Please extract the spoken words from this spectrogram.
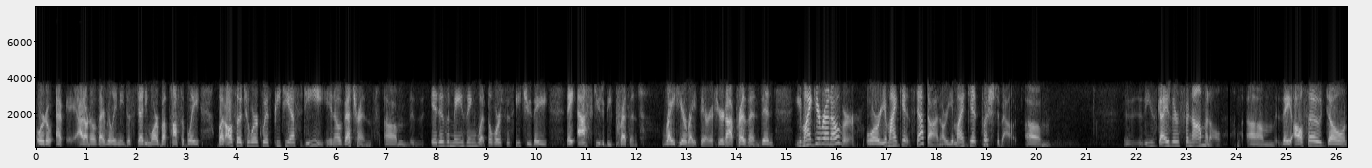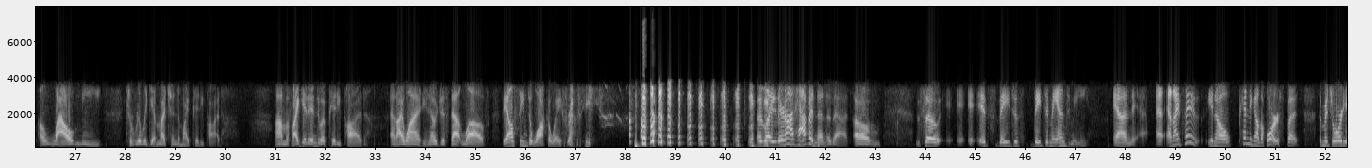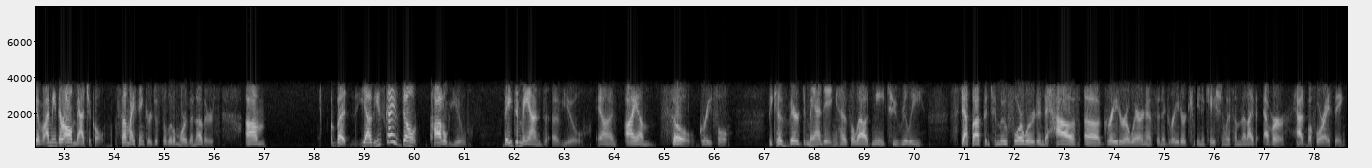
or to i don't know if i really need to study more but possibly but also to work with ptsd you know veterans. Um it is amazing what the horses teach you. They they ask you to be present right here right there. If you're not present then you might get run over or you might get stepped on or you might get pushed about. Um these guys are phenomenal. Um they also don't allow me to really get much into my pity pod. Um if i get into a pity pod and i want you know just that love they all seem to walk away from me. It's like they're not having none of that. Um so it's they just they demand me. And and I'd say you know depending on the horse but the majority of I mean they're all magical. Some I think are just a little more than others. Um but yeah these guys don't coddle you. They demand of you. And I am so grateful because their demanding has allowed me to really step up and to move forward and to have a greater awareness and a greater communication with them than I've ever had before, I think.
